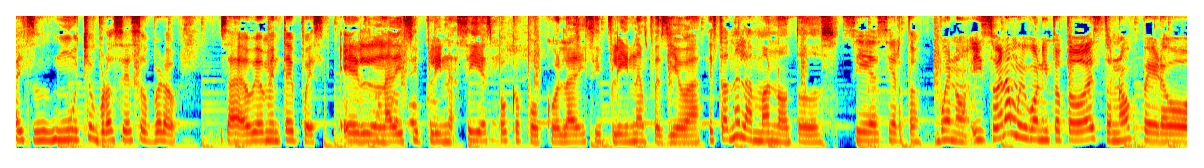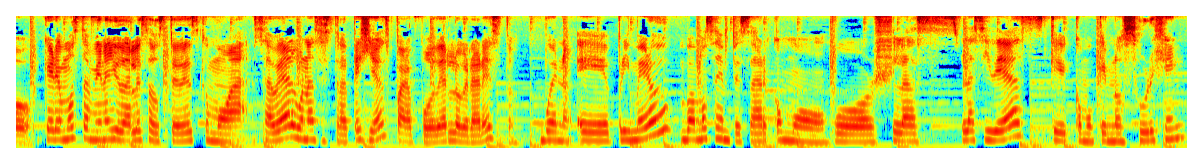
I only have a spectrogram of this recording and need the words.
es mucho proceso pero o sea, obviamente pues el, la disciplina, sí, es poco a poco, la disciplina pues lleva, están de la mano todos. Sí, es cierto. Bueno, y suena muy bonito todo esto, ¿no? Pero queremos también ayudarles a ustedes como a saber algunas estrategias para poder lograr esto. Bueno, eh, primero vamos a empezar como por las, las ideas que como que nos surgen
